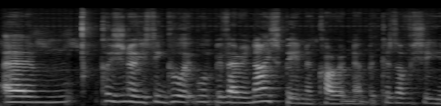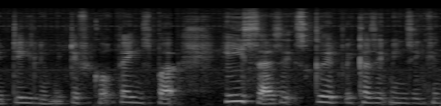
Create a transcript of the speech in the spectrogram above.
because, um, you know, you think, oh, it wouldn't be very nice being a coroner because obviously you're dealing with difficult things. But he says it's good because it means he can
